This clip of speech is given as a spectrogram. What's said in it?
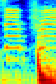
was a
